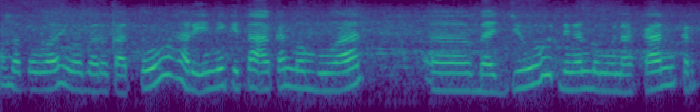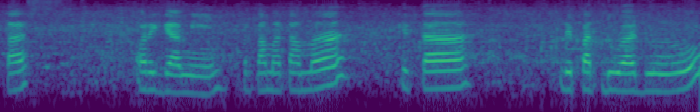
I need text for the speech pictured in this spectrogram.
warahmatullahi wabarakatuh. Hari ini kita akan membuat e, baju dengan menggunakan kertas origami. Pertama-tama kita lipat dua dulu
